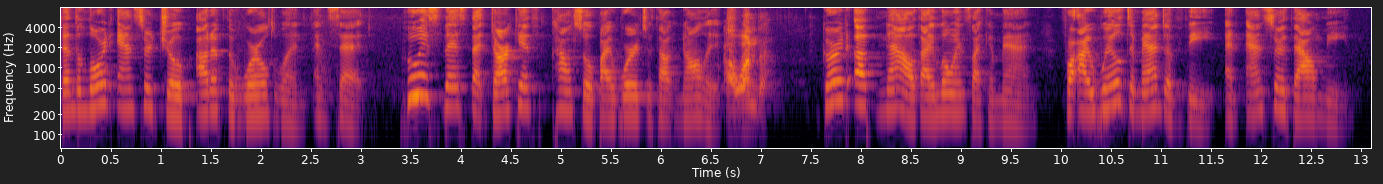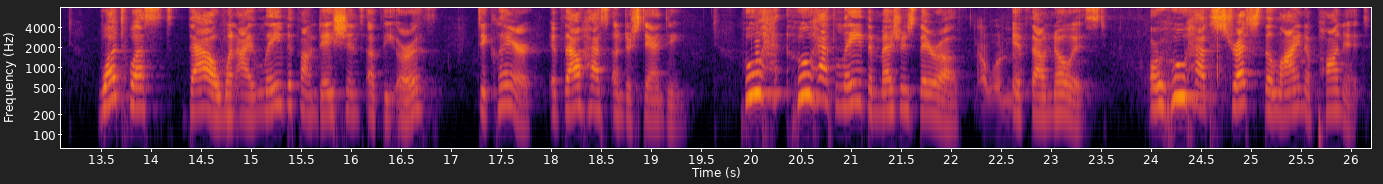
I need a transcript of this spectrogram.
Then the Lord answered Job out of the whirlwind and said, Who is this that darketh counsel by words without knowledge? I wonder. Gird up now thy loins like a man, for I will demand of thee, and answer thou me. What wast thou when I laid the foundations of the earth? Declare, if thou hast understanding. Who, who hath laid the measures thereof, I wonder. if thou knowest? Or who hath stretched the line upon it?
